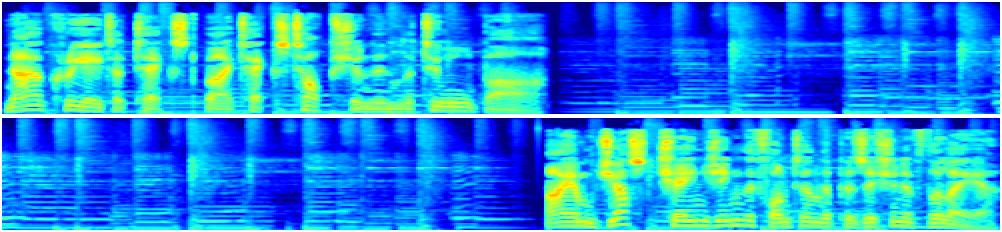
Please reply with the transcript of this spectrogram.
Now create a text by text option in the toolbar. I am just changing the font and the position of the layer.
